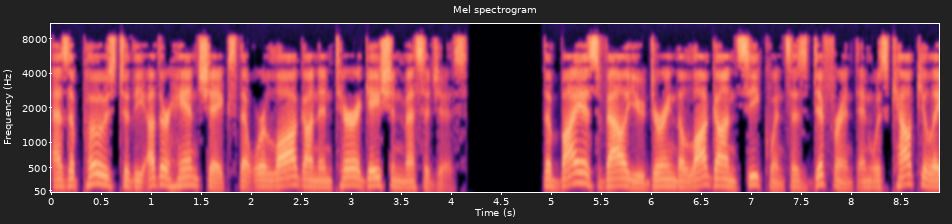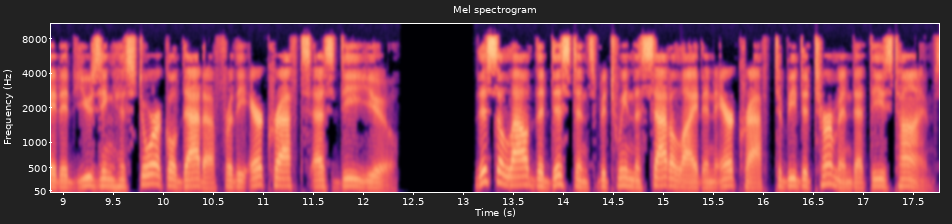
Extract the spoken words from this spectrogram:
as opposed to the other handshakes that were log-on interrogation messages. The bias value during the logon sequence is different and was calculated using historical data for the aircraft's SDU. This allowed the distance between the satellite and aircraft to be determined at these times.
